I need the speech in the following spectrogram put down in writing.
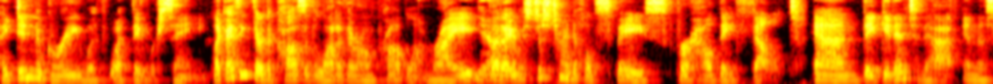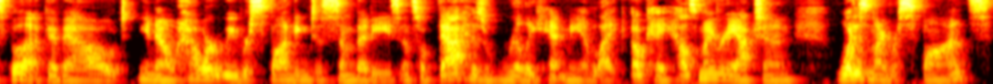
I didn't agree with what they were saying. Like, I think they're the cause of a lot of their own problem, right? Yeah. But I was just trying to hold space for how they felt. And they get into that in this book about, you know, how are we responding to somebody's. And so that has really hit me of like, okay, how's my reaction? What is my response?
